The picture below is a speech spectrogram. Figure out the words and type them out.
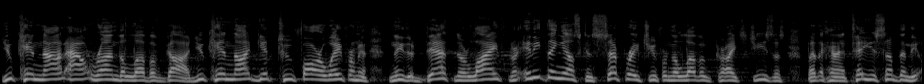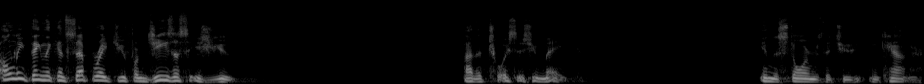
You cannot outrun the love of God. You cannot get too far away from Him. Neither death, nor life, nor anything else can separate you from the love of Christ Jesus. But can I tell you something? The only thing that can separate you from Jesus is you by the choices you make in the storms that you encounter.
